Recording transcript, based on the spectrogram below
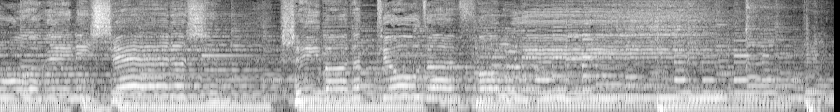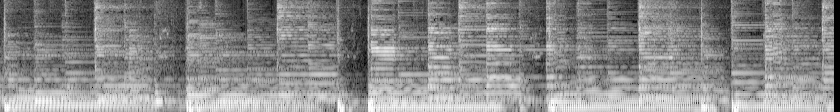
你写的信？谁把它丢在风里？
